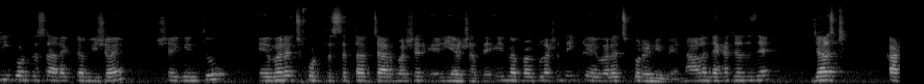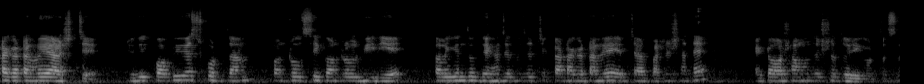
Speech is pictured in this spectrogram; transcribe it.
কি করতেছে আরেকটা বিষয়, সে কিন্তু এভারেজ করতেছে তার চারপাশের এরিয়ার সাথে। এই ব্যাপারগুলোর সাথে একটু এভারেজ করে নিবে। নাহলে দেখা যেত যে জাস্ট কাটা কাটা হয়ে আসছে। যদি কপি ওয়েস্ট করতাম কন্ট্রোল সি কন্ট্রোল ভি দিয়ে, তাহলে কিন্তু দেখা যেত যে কাটা কাটা হয়ে এর চারপাশের সাথে একটা অসামঞ্জস্য তৈরি করতেছে।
